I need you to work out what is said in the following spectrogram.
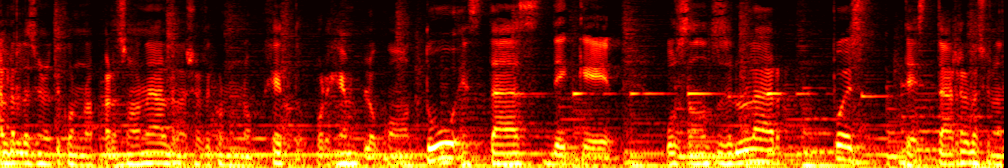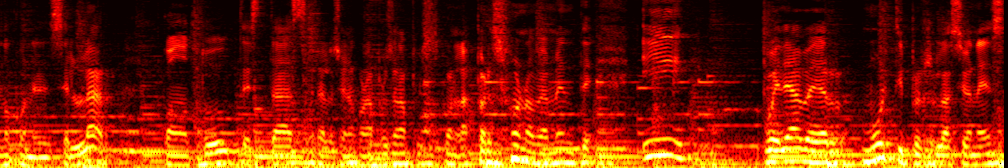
al relacionarte con una persona, al relacionarte con un objeto. Por ejemplo, cuando tú estás de que usando tu celular, pues te estás relacionando con el celular. Cuando tú te estás relacionando con una persona, pues con la persona, obviamente. Y puede haber múltiples relaciones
